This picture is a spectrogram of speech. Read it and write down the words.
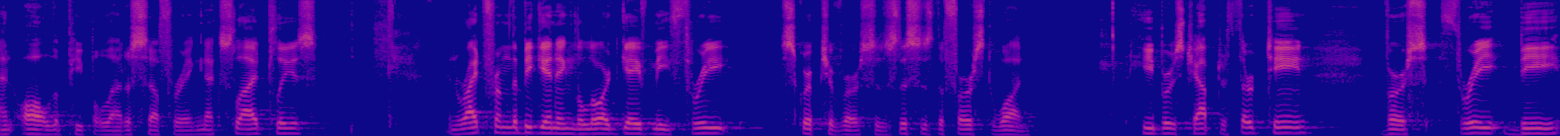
and all the people that are suffering. Next slide, please. And right from the beginning, the Lord gave me three scripture verses. This is the first one Hebrews chapter 13, verse 3b.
